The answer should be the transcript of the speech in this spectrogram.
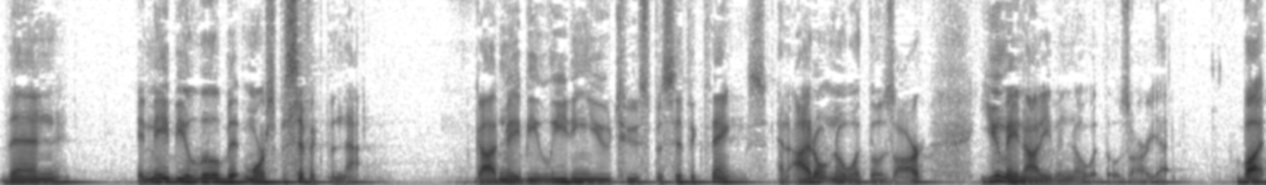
then it may be a little bit more specific than that. God may be leading you to specific things, and I don't know what those are. You may not even know what those are yet. But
